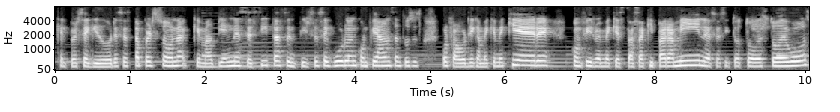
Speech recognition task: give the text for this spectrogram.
que el perseguidor es esta persona que más bien necesita sentirse seguro, en confianza. Entonces, por favor, dígame que me quiere, confírmeme que estás aquí para mí, necesito todo esto de vos.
